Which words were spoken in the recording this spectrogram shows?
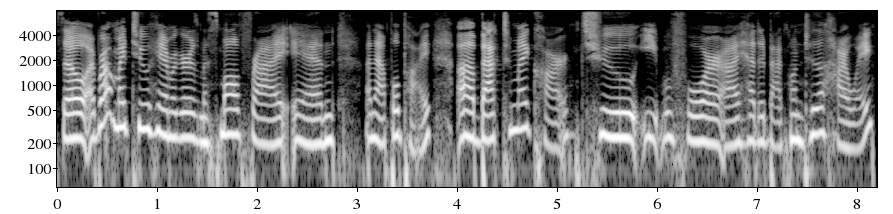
So I brought my two hamburgers, my small fry, and an apple pie uh, back to my car to eat before I headed back onto the highway.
